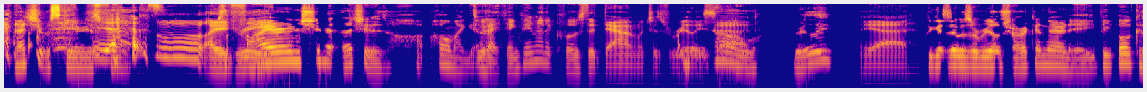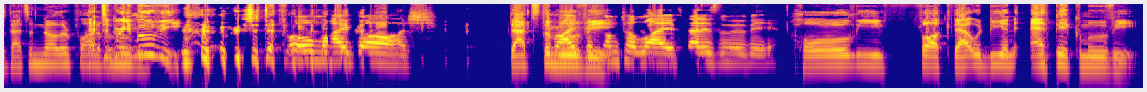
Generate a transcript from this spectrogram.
that shit was scary as fuck. Oh, I The agree. Fire and shit. That shit is. Oh my god, Dude, I think they might have closed it down, which is really sad. No, really? Yeah. Because there was a real shark in there and it ate people. Because that's another plot. That's a of great movie. we should definitely. oh my it. gosh That's the rise movie. to come to life that is the movie Holy fuck, that would be an epic movie.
